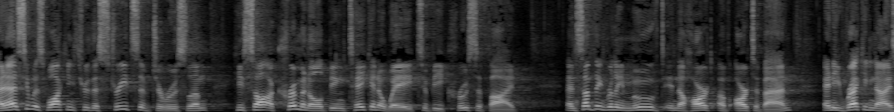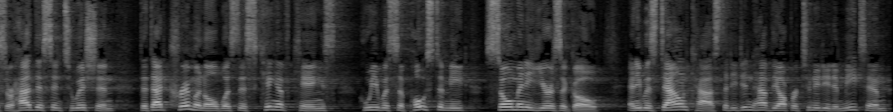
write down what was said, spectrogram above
And as he was walking through the streets of Jerusalem, he saw a criminal being taken away to be crucified. And something really moved in the heart of Artaban, and he recognized or had this intuition that that criminal was this King of Kings who he was supposed to meet so many years ago. And he was downcast that he didn't have the opportunity to meet him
